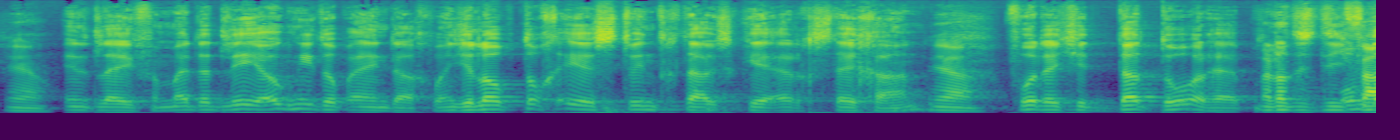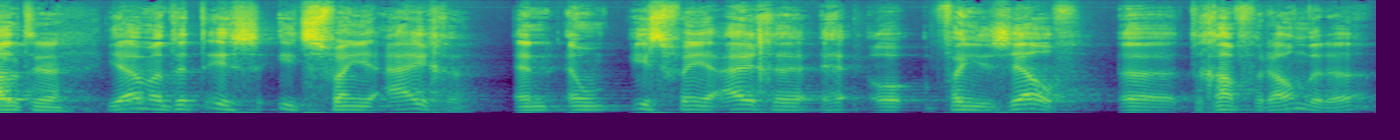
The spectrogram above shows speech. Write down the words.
Ja. in het leven. Maar dat leer je ook niet op één dag. Want je loopt toch eerst 20.000 keer ergens tegenaan. Ja. Voordat je dat door hebt. Maar dat is die Omdat- foute- Ja, want het is iets van je eigen. En om iets van je eigen, eh, van jezelf eh, te gaan veranderen.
